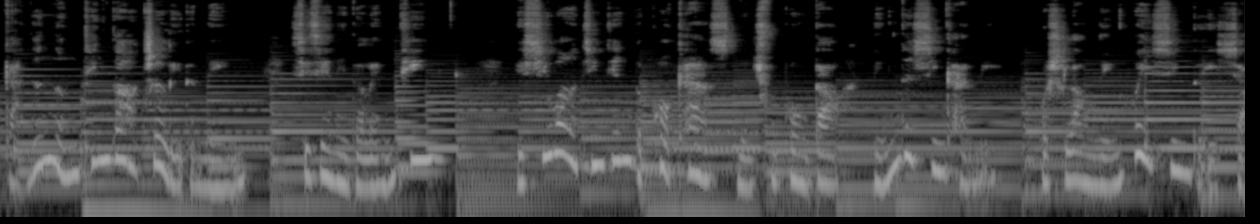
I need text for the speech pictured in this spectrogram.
感恩能听到这里的您，谢谢你的聆听，也希望今天的 Podcast 能触碰到您的心坎里，或是让您会心的一笑。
